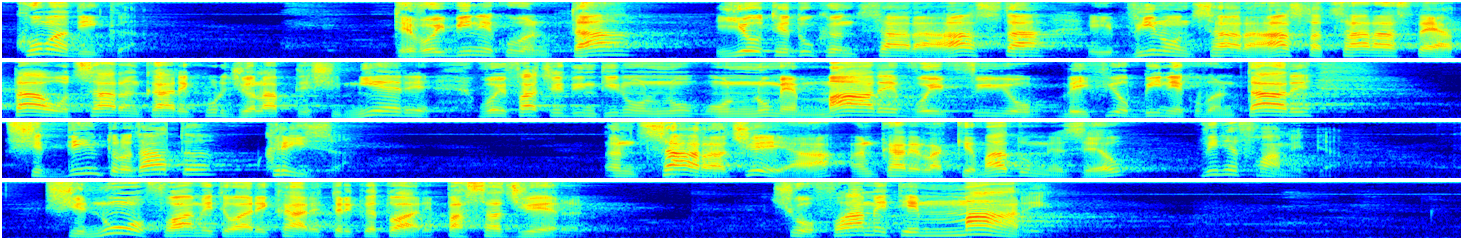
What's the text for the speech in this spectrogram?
Cum adică? Te voi binecuvânta, eu te duc în țara asta, vin în țara asta, țara asta e a ta, o țară în care curge lapte și miere, voi face din tine un, un nume mare, voi fi o, vei fi o binecuvântare și dintr-o dată criză. În țara aceea în care l-a chemat Dumnezeu, vine foametea. Și nu o foamete oarecare, trecătoare, pasageră, ci o foamete mare,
